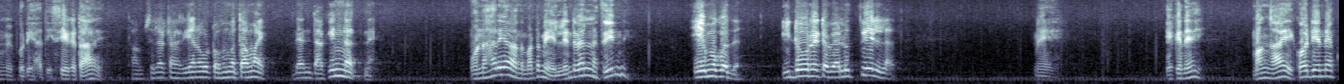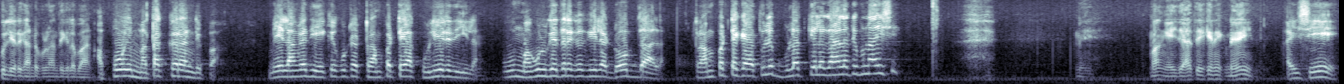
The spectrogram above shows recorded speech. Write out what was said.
මම මේ පොඩි හදිසියකට ආවේ. තම්සිලට හරියනකොට ඔහොම තමයි. දැන් දකින්නත් නෑ. මොන හරියනවද මට මේ එල්ලෙන්න වෙල නැතු ඉන්නේ. ඒ මොකද? ඉඩෝරේට වැලුත් වෙල්ලත්. මේ ඒක නෙවෙයි. මං ආයේ කොඩියෙන් නෑ කුලියට ගන්න පුළුවන්ද කියලා බලන්න. අපෝයි මතක් කරන්න එපා. මේ ළඟදී එකෙකුට ට්‍රම්පට් එකක් කුලියට දීලා ඌ මගුල් ගෙදරක ගිහිලා ඩෝප් දාලා ට්‍රම්පට් එක ඇතුලේ බුලත් කියලා ගහලා තිබුණා අයිසි. මේ මං ඒ જાතිය කෙනෙක් නෙවෙයි. අයිසි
